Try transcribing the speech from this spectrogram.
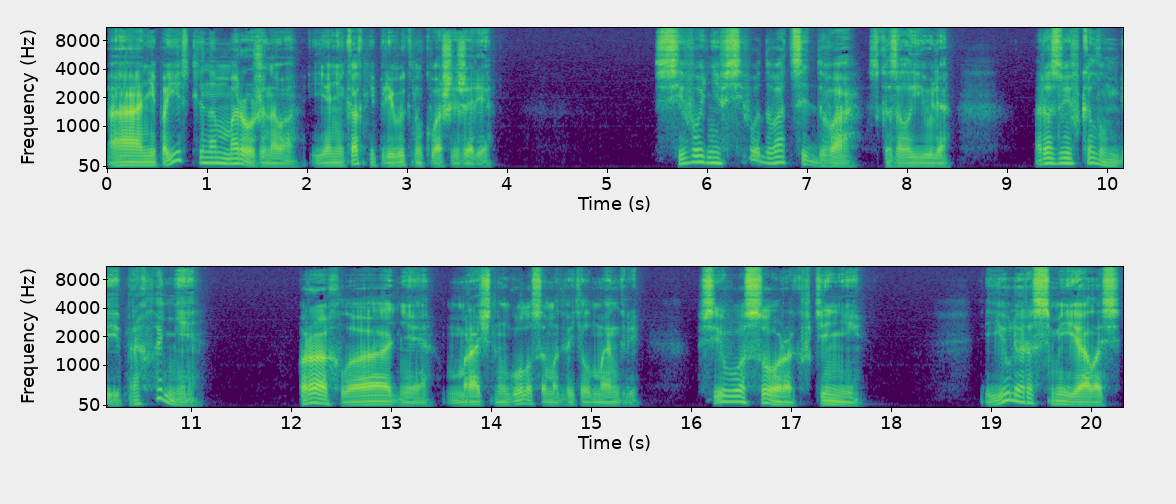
А не поесть ли нам мороженого? Я никак не привыкну к вашей жаре». «Сегодня всего двадцать два», — сказала Юля. «Разве в Колумбии прохладнее?» «Прохладнее», — мрачным голосом ответил Мэнгри. «Всего сорок в тени». Юля рассмеялась.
